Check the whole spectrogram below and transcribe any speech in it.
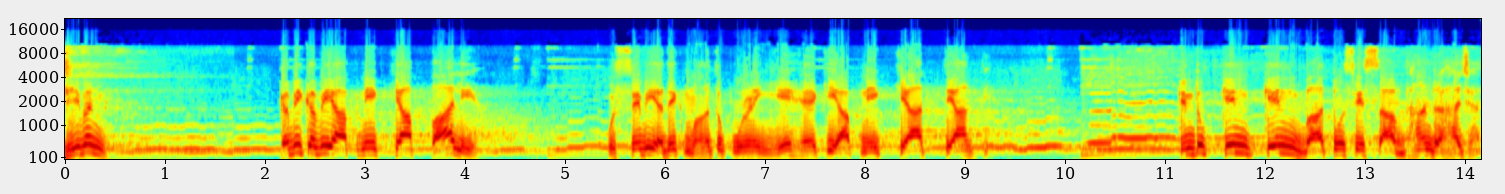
जीवन में कभी कभी आपने क्या पा लिया? उससे भी अधिक महत्वपूर्ण यह है कि आपने क्या त्याग दिया। किंतु किन किन बातों से सावधान रहा जाए?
